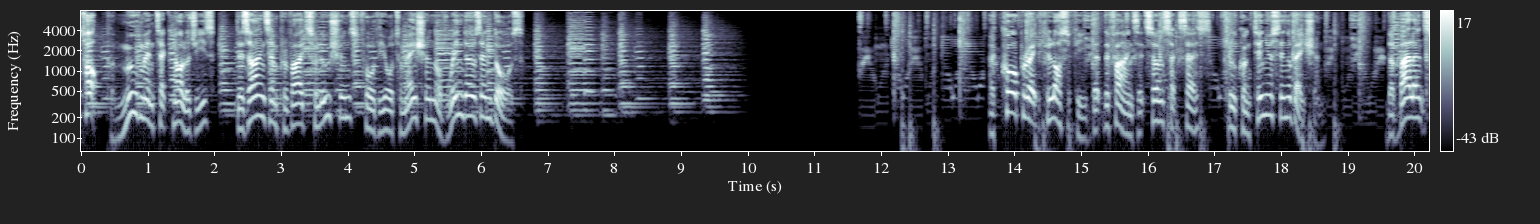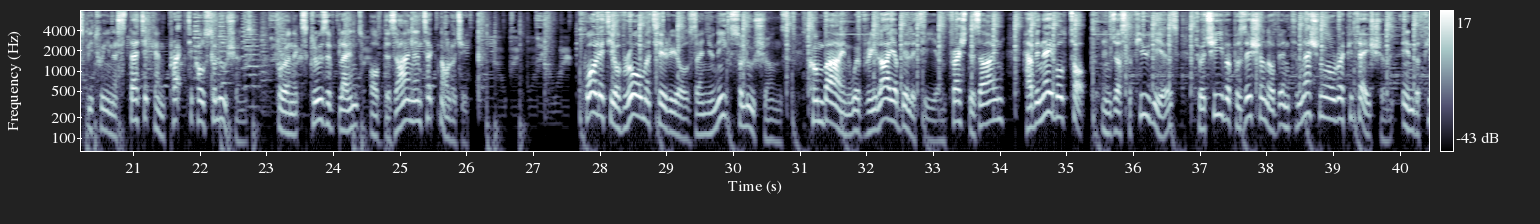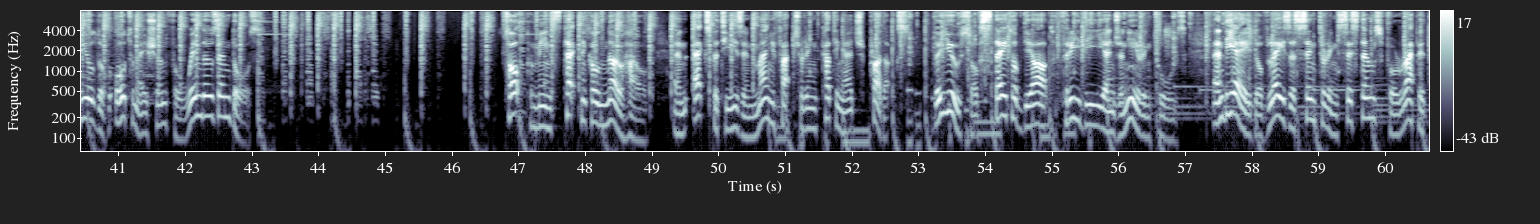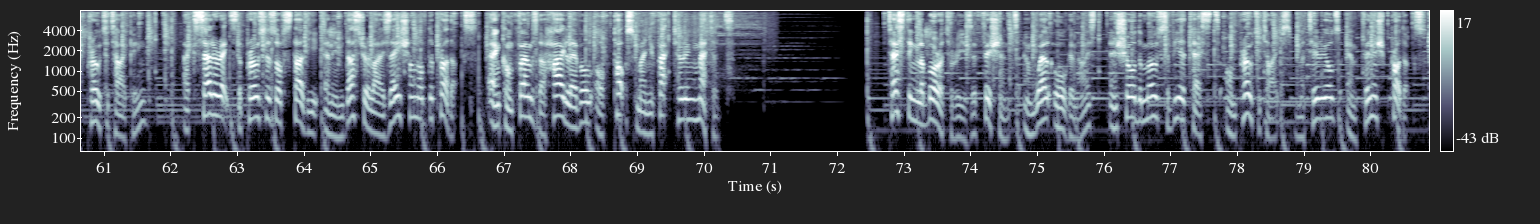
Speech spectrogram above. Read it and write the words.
TOPP Movement Technologies designs and provides solutions for the automation of windows and doors. A corporate philosophy that defines its own success through continuous innovation. The balance between aesthetic and practical solutions for an exclusive blend of design and technology. Quality of raw materials and unique solutions, combined with reliability and fresh design, have enabled TOPP in just a few years to achieve a position of international reputation in the field of automation for windows and doors. TOPP means technical know-how and expertise in manufacturing cutting-edge products. The use of state-of-the-art 3D engineering tools and the aid of laser sintering systems for rapid prototyping accelerates the process of study and industrialization of the products and confirms the high level of TOPP's manufacturing methods. Testing laboratories efficient and well organized ensure the most severe tests on prototypes, materials and finished products.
